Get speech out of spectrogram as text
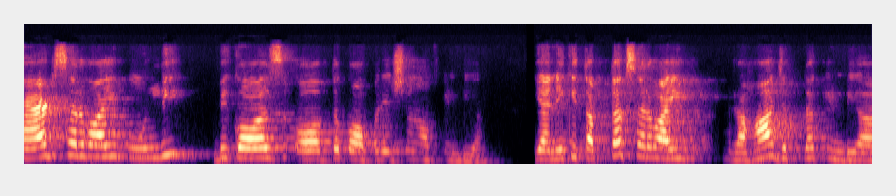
had survive only because of the cooperation of India यानी कि तब तक सर्वाइव रहा जब तक इंडिया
